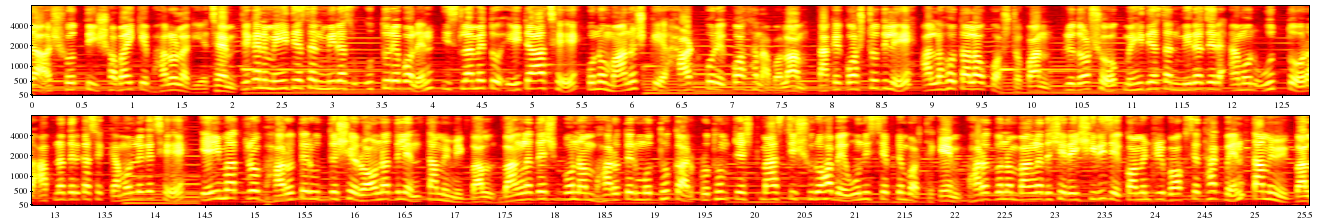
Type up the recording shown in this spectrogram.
যা সত্যি সবাইকে ভালো লাগিয়েছে। যেখানে মেহেদি হাসান মিরাজ উত্তরে বলেন, ইসলামে তো এটা আছে, কোনো মানুষকে হার্ট করে কথা না বলাম তাকে কষ্ট দিলে আল্লাহ তালাও কষ্ট পান। প্রিয় দর্শক, মেহেদি হাসান মিরাজের এমন উত্তর আপনাদের কাছে কেমন লেগেছে? এইমাত্র ভারতের উদ্দেশ্যে রওনা দিলেন তামিম ইকবাল। বাংলাদেশ বনাম ভারতের মধ্যকার প্রথম টেস্ট ম্যাচটি শুরু হবে উনিশ সেপ্টেম্বর থেকে। ভারত বনাম বাংলাদেশের এই সিরিজে কমেন্ট্রি বক্সে থাকবেন তামিম ইকবাল।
